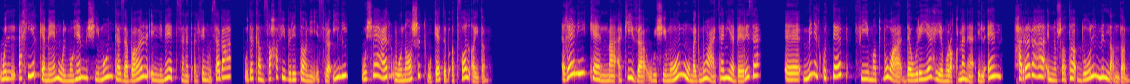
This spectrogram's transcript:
والأخير كمان والمهم شيمون تازابار اللي مات سنة 2007 وده كان صحفي بريطاني إسرائيلي وشاعر وناشط وكاتب أطفال أيضا. غالي كان مع أكيفا وشيمون ومجموعة تانية بارزة آه، من الكتاب في مطبوعة دورية هي مرقمنة الآن حررها النشطاء دول من لندن.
